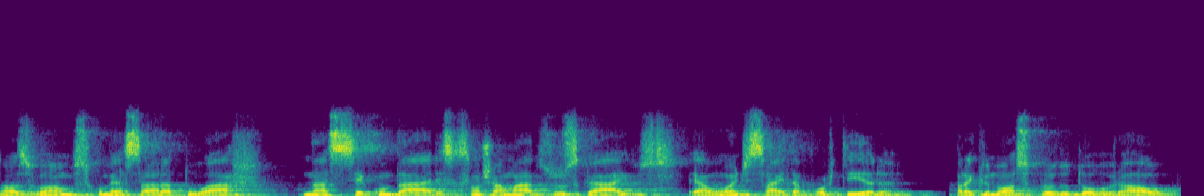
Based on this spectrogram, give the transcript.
nós vamos começar a atuar nas secundárias, que são chamados os gaios, é onde sai da porteira, para que o nosso produtor rural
